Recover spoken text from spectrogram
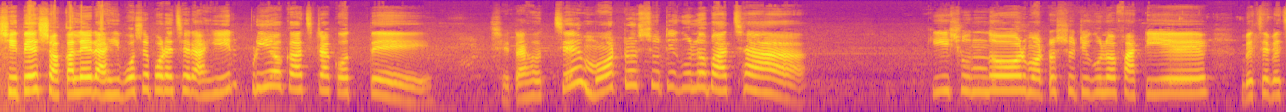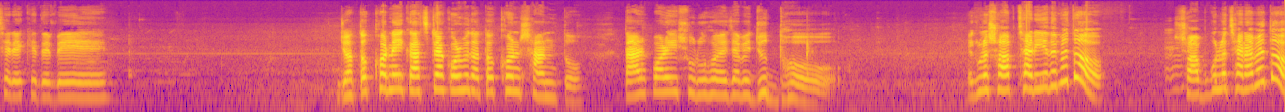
শীতের সকালে রাহি বসে পড়েছে রাহির প্রিয় কাজটা করতে। সেটা হচ্ছে মটরশুঁটিগুলো বাছা। কি সুন্দর মটরশুঁটিগুলো ফাটিয়ে বেছে বেছে রেখে দেবে। যতক্ষণ এই কাজটা করবে ততক্ষণ শান্ত। তারপরেই শুরু হয়ে যাবে যুদ্ধ। এগুলো সব ছাড়িয়ে দেবে তো? সবগুলো ছাড়াবে তো?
